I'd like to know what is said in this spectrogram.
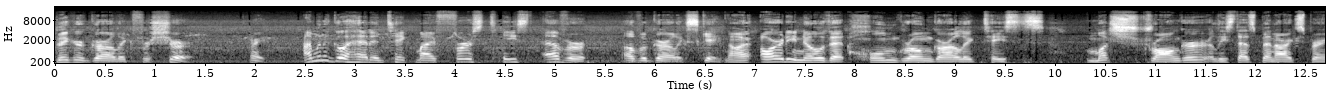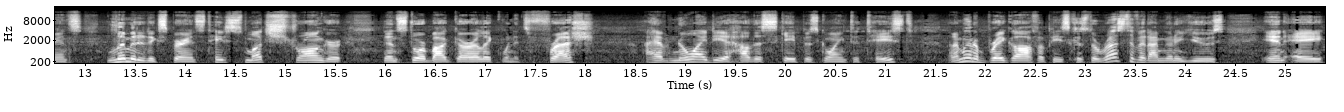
bigger garlic for sure. All right, I'm gonna go ahead and take my first taste ever of a garlic scape. Now I already know that homegrown garlic tastes much stronger, at least that's been our experience, limited experience, tastes much stronger than store-bought garlic when it's fresh. I have no idea how this scape is going to taste, but I'm gonna break off a piece because the rest of it I'm gonna use in a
